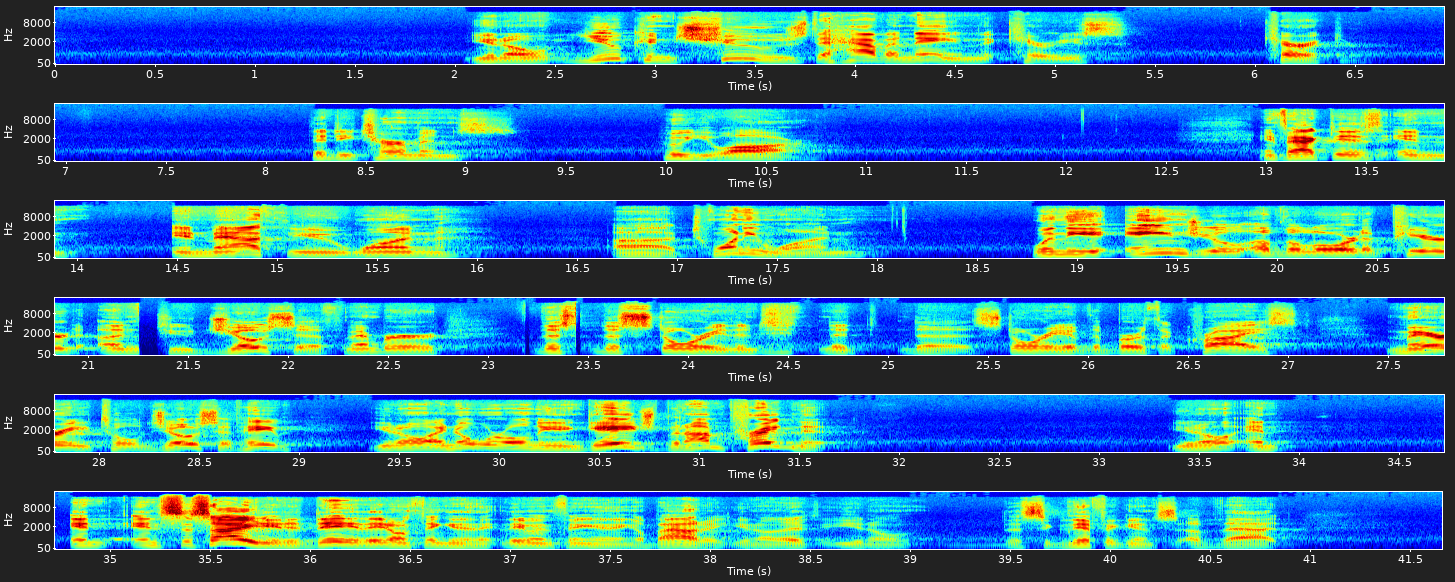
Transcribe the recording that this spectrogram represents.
You know, you can choose to have a name that carries character, that determines who you are. In fact, is in, in Matthew 1 uh, 21, when the angel of the Lord appeared unto Joseph, remember this, the story, the, the, the story of the birth of Christ. Mary told Joseph, Hey, you know, I know we're only engaged, but I'm pregnant. You know, and in, in society today, they don't think anything, they don't think anything about it. You know, that, you know, the significance of that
